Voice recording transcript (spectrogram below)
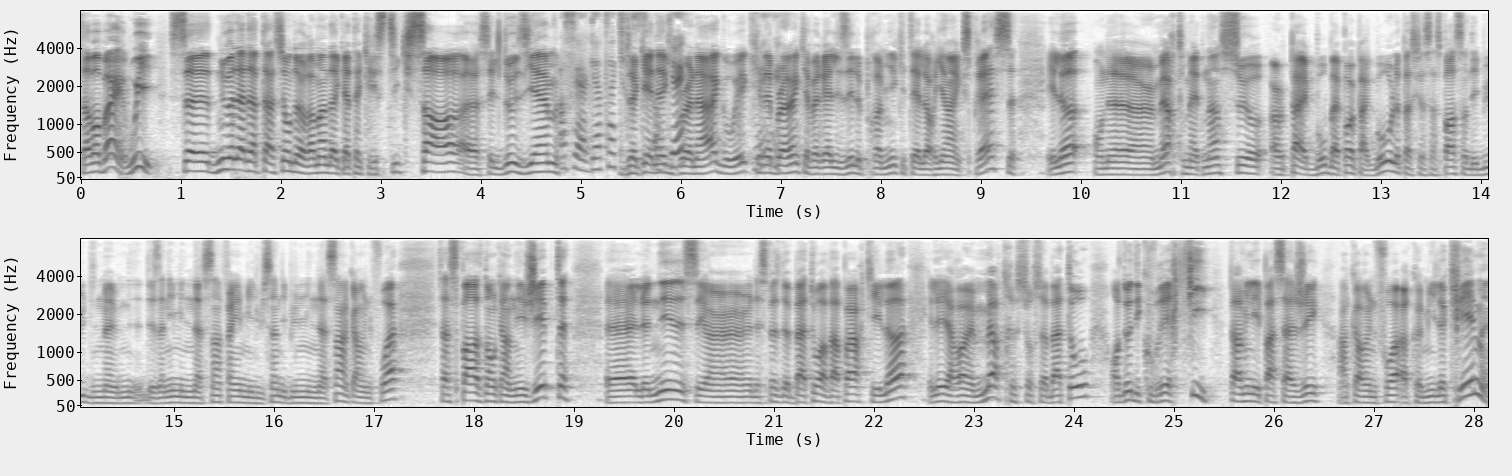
Ça va bien, oui. Cette nouvelle adaptation d'un roman d'Agatha Christie qui sort, euh, c'est le deuxième Ah, de. Kenneth OK. Branagh, oui. Kenneth Branagh qui avait réalisé le premier qui était l'Orient Express. Et là, on a un meurtre maintenant sur un paquebot. Ben, pas un paquebot, là, parce que ça se passe en début des années 1900, fin 1800, début 1900, encore une fois. Ça se passe donc en Égypte. Euh, le Nil, c'est un, une espèce de bateau à vapeur qui est là. Et là, il y aura un meurtre sur ce bateau. On doit découvrir qui, parmi les passagers, encore une fois, a commis le crime.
